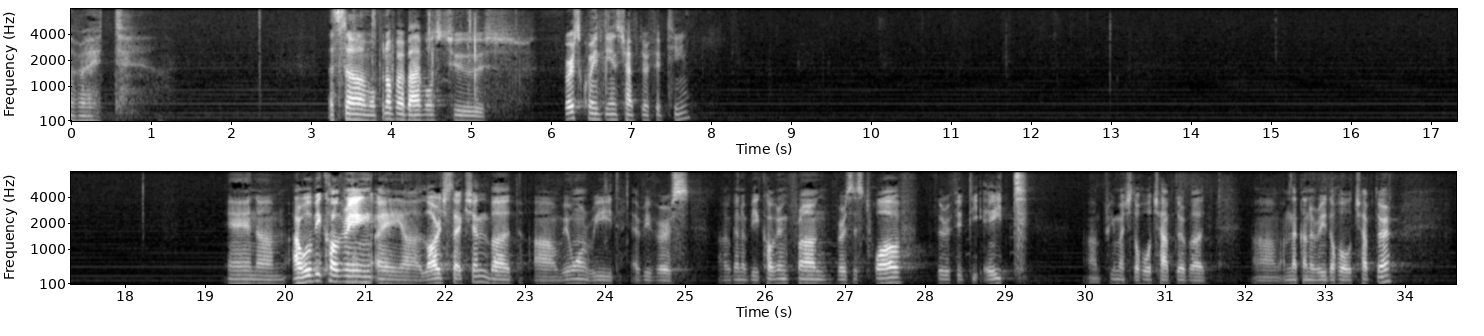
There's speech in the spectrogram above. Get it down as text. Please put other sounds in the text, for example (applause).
All right. Let's um, open up our Bibles to 1 Corinthians chapter 15. And um, I will be covering a uh, large section, but um, we won't read every verse. I'm going to be covering from verses 12 through 58, um, pretty much the whole chapter, but um, I'm not going to read the whole chapter.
